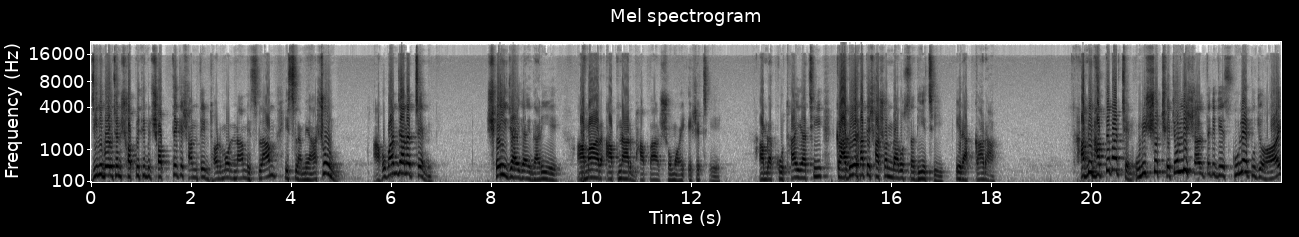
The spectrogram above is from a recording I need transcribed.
যিনি বলছেন, সব পৃথিবীর সব থেকে শান্তির ধর্মর নাম ইসলাম, ইসলামে আসুন। আহ্বান জানাচ্ছেন, সেই জায়গায় দাঁড়িয়ে আমার, আপনার ভাবার সময় এসেছে। আমরা কোথায় আছি? কাদের হাতে শাসন ব্যবস্থা দিয়েছি? এরা কারা? আপনি ভাবতে পারছেন, উনিশশো ছেচল্লিশ সাল থেকে যে স্কুলে পুজো হয়,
